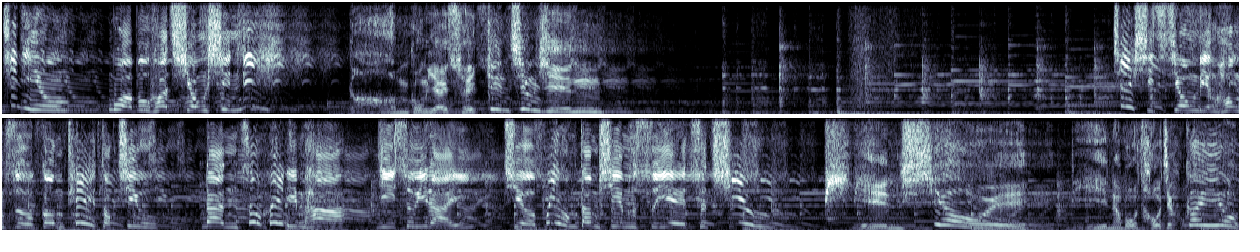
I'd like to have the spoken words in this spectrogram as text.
这样我无法相信你。敢讲要找见证人。是一种令方子公体毒酒，咱做伙饮下，二岁以来就不用担心谁会出手。骗笑的，你那无偷只解药，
